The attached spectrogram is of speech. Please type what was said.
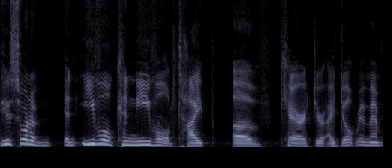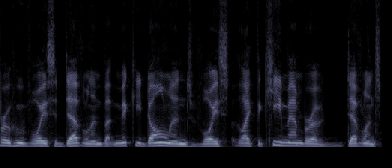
he was sort of an Evel Knievel type of character. I don't remember who voiced Devlin, but Mickey Dolenz voiced like the key member of Devlin's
